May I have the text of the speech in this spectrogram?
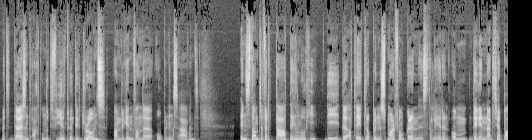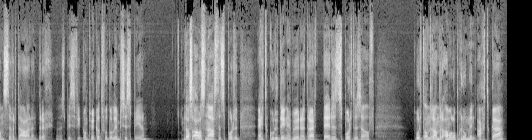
met 1824 drones aan het begin van de openingsavond. Instante vertaaltechnologie, die de atleten op hun smartphone kunnen installeren om dingen naar het Japans te vertalen en terug. Specifiek ontwikkeld voor de Olympische Spelen. Dat is alles naast het sporten. Echt coole dingen gebeuren uiteraard tijdens het sporten zelf. Het wordt onder andere allemaal opgenomen in 8K.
